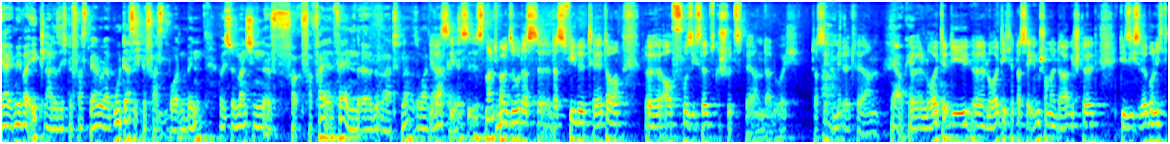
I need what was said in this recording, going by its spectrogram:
ja, mir war eh klar, dass ich gefasst werde oder gut, dass ich gefasst worden bin, habe ich so in manchen äh, Fällen äh, gehört. Ne? So ja, es, es, ist manchmal so, dass, äh, dass viele Täter äh, auch vor sich selbst geschützt werden dadurch dass sie ah. ermittelt werden. Ja, okay. Äh, Leute, die äh, Leute, ich habe das ja eben schon mal dargestellt, die sich selber nicht,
